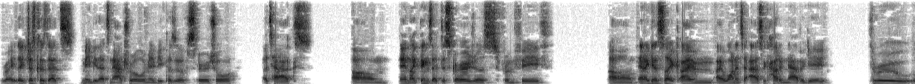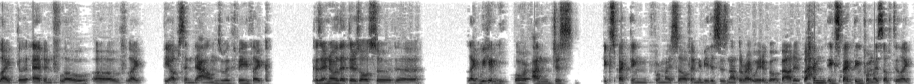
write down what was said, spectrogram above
right? Like just because that's maybe that's natural, or maybe because of spiritual attacks, um, and like things that discourage us from faith. Um, and I guess like I'm, I wanted to ask like how to navigate through like the ebb and flow of like the ups and downs with faith, like because I know that there's also the like we can, or I'm just expecting for myself, and maybe this is not the right way to go about it, but I'm expecting for myself to like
